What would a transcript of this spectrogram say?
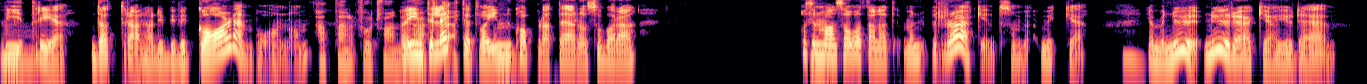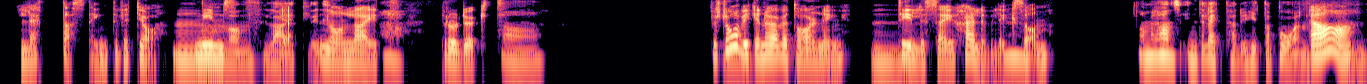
vi Mm. tre döttrar hade blivit galen på honom. Att han fortfarande Och intellektet var Mm. inkopplat där och så bara... Och sen Mm. han sa åt honom att, men rök inte så mycket. Mm. Ja, men nu, nu röker jag ju det lättaste, inte vet jag. Mm, Minst någon light liksom. någon light produkt. Ja. Förstå Mm. vilken övertalning Mm. till sig själv liksom. Ja, men hans intellekt hade ju hittat på en. Ja, Mm.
